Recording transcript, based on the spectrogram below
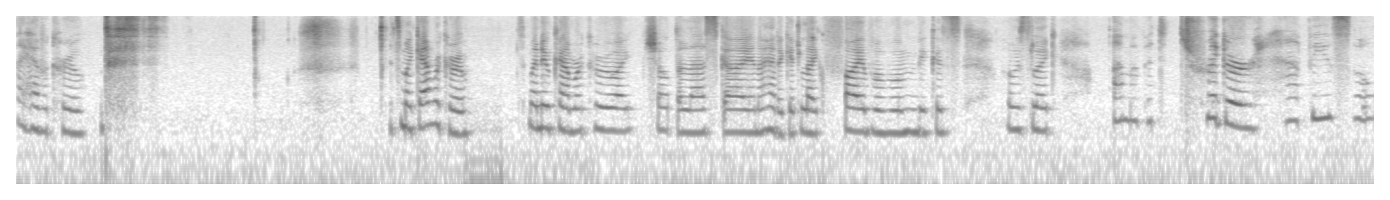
I have a crew. it's my camera crew. It's my new camera crew. I shot the last guy and I had to get like five of them because I was like, I'm a bit trigger happy, so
